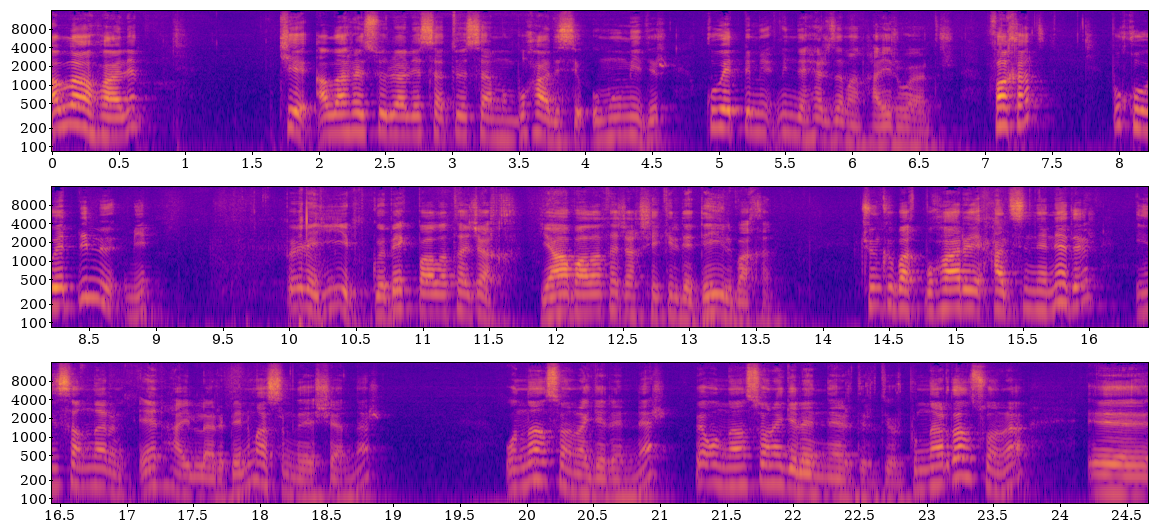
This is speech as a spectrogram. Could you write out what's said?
Allah-u Alem ki Allah Resulü Aleyhisselatü Vesselam'ın bu hadisi umumidir. Kuvvetli müminde her zaman hayır vardır. Fakat bu kuvvetli mümin böyle yiyip göbek bağlatacak, yağ bağlatacak şekilde değil bakın. Çünkü bak Buhari hadisinde ne der? İnsanların en hayırları benim asrımda yaşayanlar, ondan sonra gelenler ve ondan sonra gelenlerdir diyor. Bunlardan sonra e,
